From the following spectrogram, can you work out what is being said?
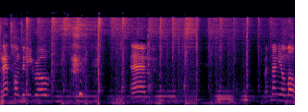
Nat Montenegro, and Nathaniel Mo.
